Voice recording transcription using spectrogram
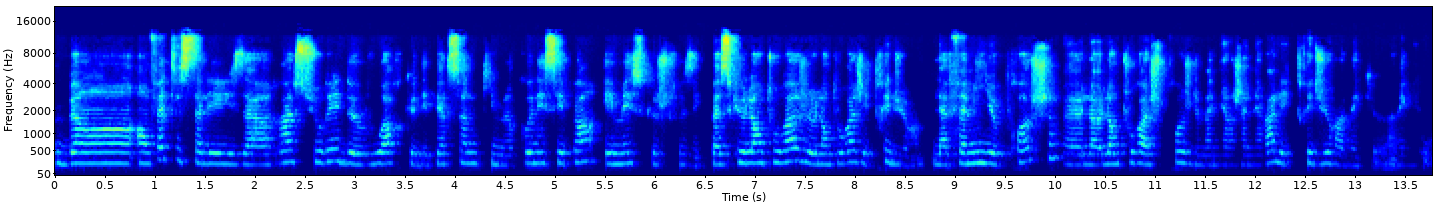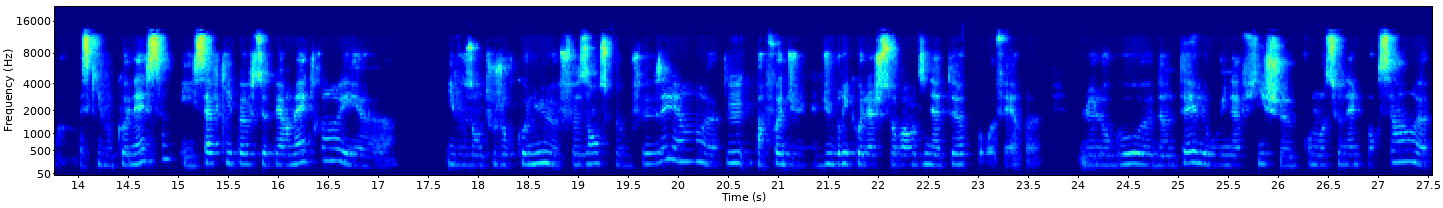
Ben, En fait, ça les a rassurés de voir que des personnes qui ne me connaissaient pas aimaient ce que je faisais. Parce que l'entourage, l'entourage est très dur. Hein. La famille proche, euh, l'entourage proche de manière générale est très dur avec, euh, avec vous. Hein. Parce qu'ils vous connaissent et ils savent qu'ils peuvent se permettre et, euh, ils vous ont toujours connu euh, faisant ce que vous faisiez. Hein, euh, mm. Parfois du, bricolage sur ordinateur pour faire euh, le logo d'un tel ou une affiche promotionnelle pour ça,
